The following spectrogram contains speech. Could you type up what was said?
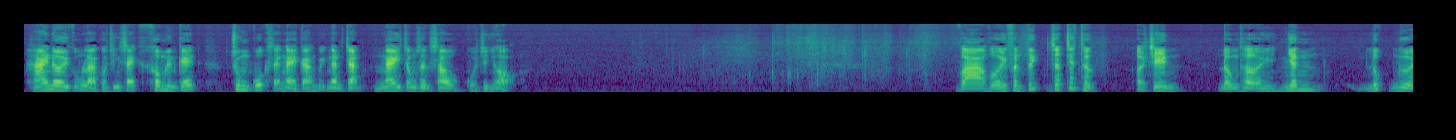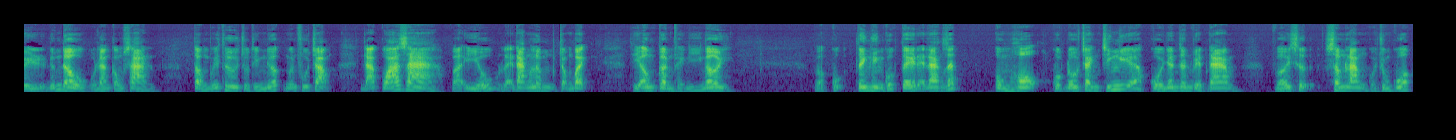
hai nơi cũng là có chính sách không liên kết, Trung Quốc sẽ ngày càng bị ngăn chặn ngay trong dân sau của chính họ. Và với phân tích rất thiết thực ở trên, đồng thời nhân lúc người đứng đầu của Đảng Cộng sản, Tổng Bí thư Chủ tịch nước Nguyễn Phú Trọng đã quá già và yếu lại đang lâm trọng bệnh thì ông cần phải nghỉ ngơi. Và tình hình quốc tế lại đang rất ủng hộ cuộc đấu tranh chính nghĩa của nhân dân Việt Nam với sự xâm lăng của Trung Quốc.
